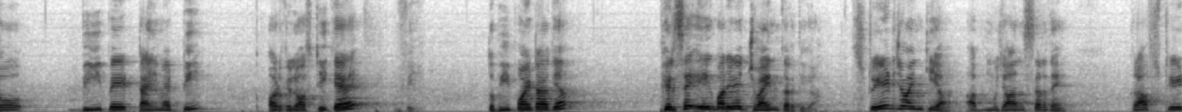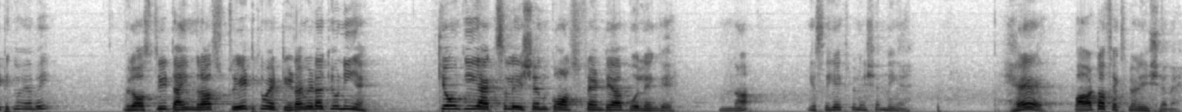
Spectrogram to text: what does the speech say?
तो b पे टाइम है t और वेलोसिटी क्या है? V. तो b पॉइंट आ गया। फिर से एक बार इन्हें ज्वाइन कर दिया। स्ट्रेट ज्वाइन किया। अब मुझे आंसर दें। ग्राफ स्ट्रेट क्यों है भाई? वेलोसिटी टाइम ग्राफ स्ट्रेट क्यों है? टेढ़ा मेढ़ा क्यों नहीं है? क्योंकि एक्सलेशन कांस्टेंट है, आप बोलेंगे। ना, ये सही एक्सप्लेनेशन नहीं है। है पार्ट ऑफ़ एक्सप्लेनेशन है।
